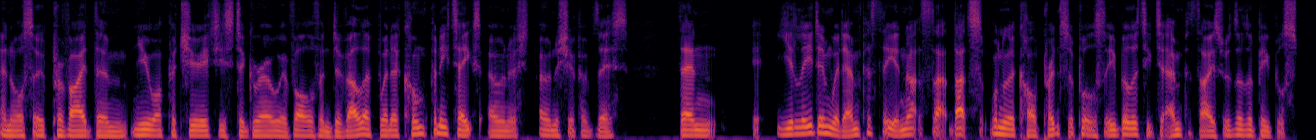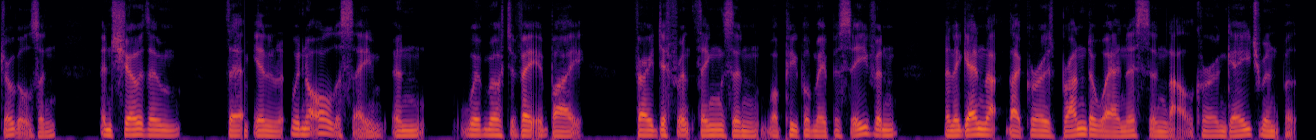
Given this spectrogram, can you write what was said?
and also provide them new opportunities to grow, evolve, and develop. When a company takes ownership of this, then you lead in with empathy, and that's that. That's one of the core principles: the ability to empathize with other people's struggles and and show them that you know we're not all the same, and we're motivated by very different things than what people may perceive. And and again, that that grows brand awareness, and that'll grow engagement. But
